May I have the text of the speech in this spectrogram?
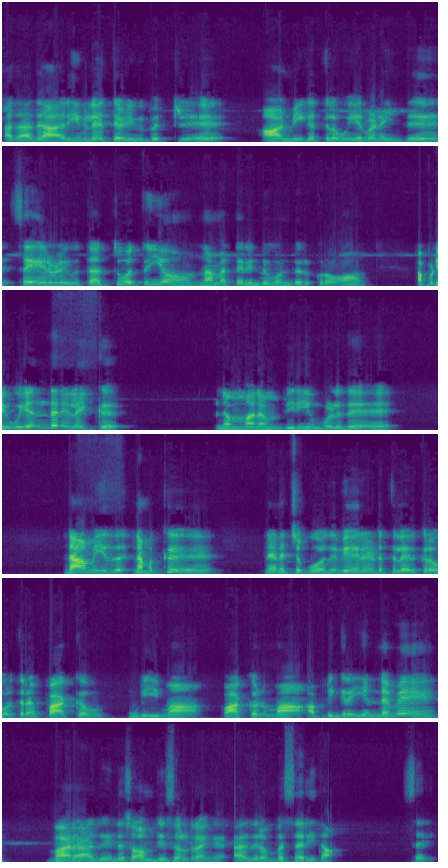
அதாவது அறிவில் தெளிவு பெற்று ஆன்மீகத்தில் உயர்வடைந்து செயல் விளைவு தத்துவத்தையும் நாம் தெரிந்து கொண்டிருக்கிறோம். அப்படி உயர்ந்த நிலைக்கு நம் மனம் விரியும் பொழுது நாம் இது நமக்கு நினச்ச போது வேறு இடத்துல இருக்கிற ஒருத்தரை பார்க்க முடியுமா? பார்க்கணுமா? அப்படிங்கிற எண்ணமே வராதுன்னு சுவாமிஜி சொல்கிறாங்க அது ரொம்ப சரிதான். சரி.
